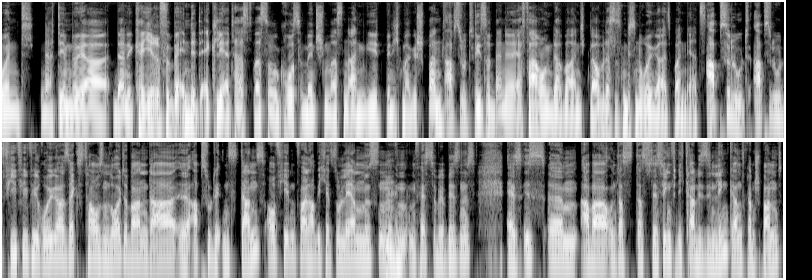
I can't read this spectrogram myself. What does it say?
Und nachdem du ja deine Karriere für beendet erklärt hast, was so große Menschenmassen angeht, bin ich mal gespannt, Absolut. wie so deine Erfahrungen da waren. Ich glaube, das ist ein bisschen ruhiger als bei den Ärzten. Absolut, absolut viel, viel, viel ruhiger. 6000 Leute waren da. Äh, absolute Instanz auf jeden Fall, habe ich jetzt so lernen müssen Mhm. im, im Festival-Business. Es ist ähm, aber, und das, das deswegen finde ich gerade diesen Link ganz, ganz spannend,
